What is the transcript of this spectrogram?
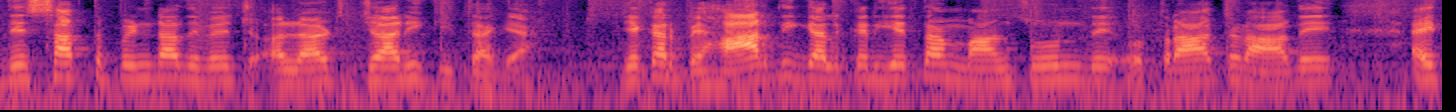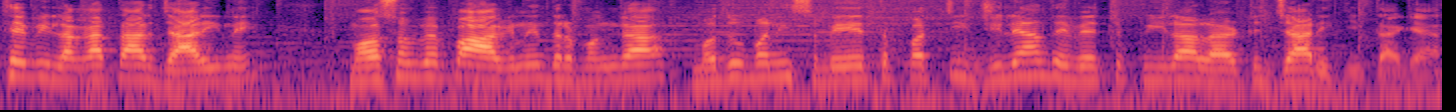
ਦੇ 7 ਪਿੰਡਾਂ ਦੇ ਵਿੱਚ ਅਲਰਟ ਜਾਰੀ ਕੀਤਾ ਗਿਆ। ਜੇਕਰ ਬਿਹਾਰ ਦੀ ਗੱਲ ਕਰੀਏ ਤਾਂ ਮਾਨਸੂਨ ਦੇ ਉਤਰਾ ਚੜਾਅ ਦੇ ਇੱਥੇ ਵੀ ਲਗਾਤਾਰ ਜਾਰੀ ਨੇ। ਮੌਸਮ ਵਿਭਾਗ ਨੇ ਦਰਭੰਗਾ, ਮਧੂਬਨੀ ਸਮੇਤ 25 ਜ਼ਿਲ੍ਹਿਆਂ ਦੇ ਵਿੱਚ ਪੀਲਾ ਅਲਰਟ ਜਾਰੀ ਕੀਤਾ ਗਿਆ।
